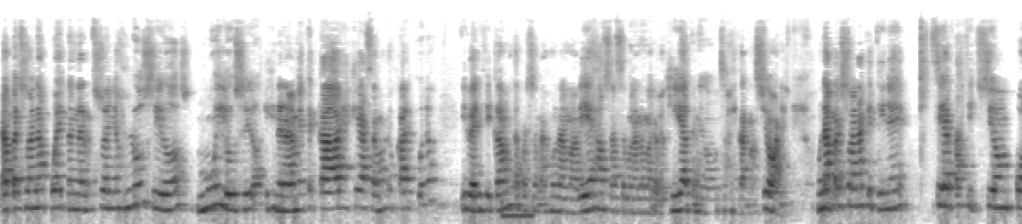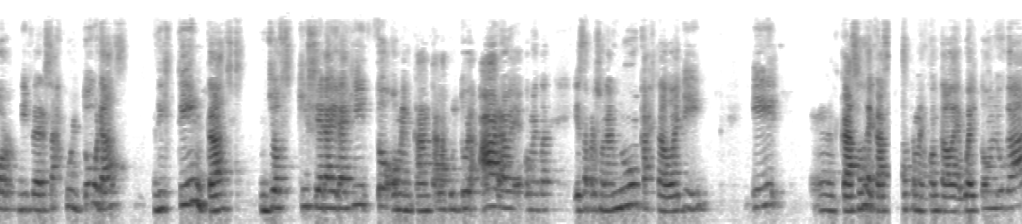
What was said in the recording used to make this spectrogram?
La persona puede tener sueños lúcidos, muy lúcidos, y generalmente cada vez que hacemos los cálculos, y verificamos la persona es un alma vieja, o sea, según la numerología, ha tenido muchas encarnaciones. Una persona que tiene cierta ficción por diversas culturas distintas, yo quisiera ir a Egipto o me encanta la cultura árabe, o y esa persona nunca ha estado allí. Y en casos de casos que me han contado, he vuelto a un lugar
